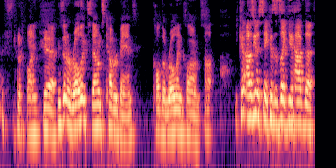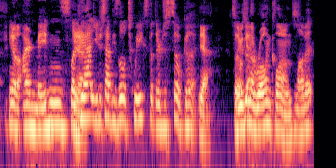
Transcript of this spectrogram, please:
it's kind of funny. Yeah. he's in a Rolling Stones cover band called the Rolling Clones. Oh, I was gonna say because it's like you have the you know the Iron Maidens like Yeah. yeah you just have these little tweaks but they're just so good. Yeah, so he was in Okay. the Rolling Clones. Love it.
